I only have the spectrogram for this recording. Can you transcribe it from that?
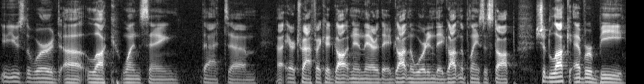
You used the word uh, luck when saying that um, uh, air traffic had gotten in there, they had gotten the word in, they had gotten the planes to stop. Should luck ever be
